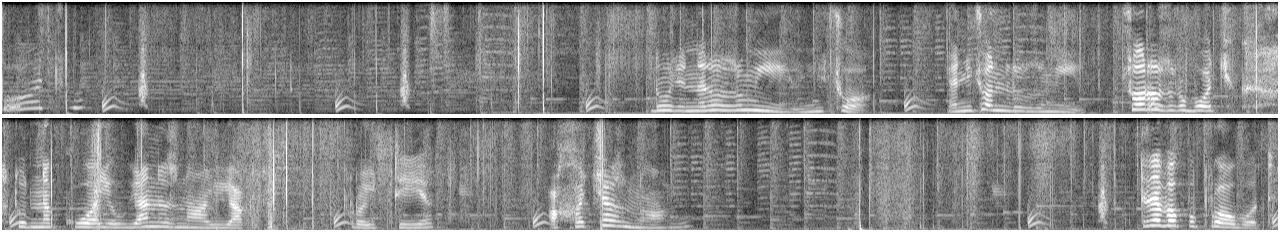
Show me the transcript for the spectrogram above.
бачу. Друзі, не розумію нічого. Я нічого не розумію. Що розробник тут накоїв, я не знаю, як пройти. А хоча знаю. Треба попробувати.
